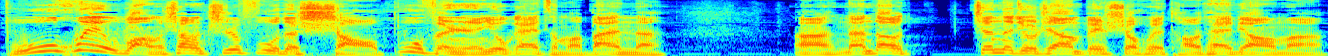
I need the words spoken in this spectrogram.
不会网上支付的少部分人又该怎么办呢？啊，难道真的就这样被社会淘汰掉吗？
